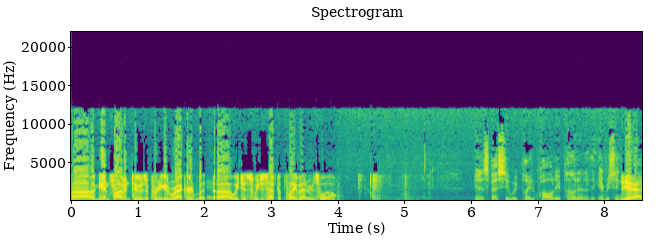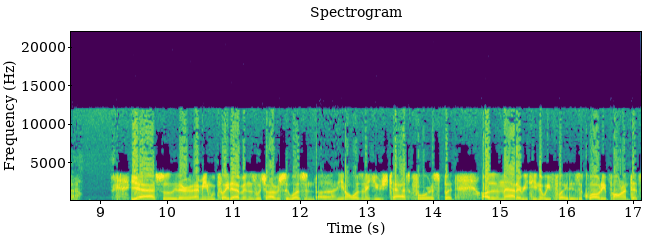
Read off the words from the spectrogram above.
Uh, again, five and two is a pretty good record, but uh, we just we just have to play better as well. And especially we played a quality opponent. I think every single Yeah. game. Yeah, absolutely. There, I mean, we played Evans, which obviously wasn't, uh, you know, wasn't a huge task for us. But other than that, every team that we've played is a quality opponent that's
